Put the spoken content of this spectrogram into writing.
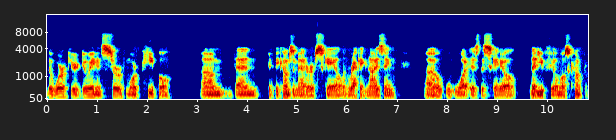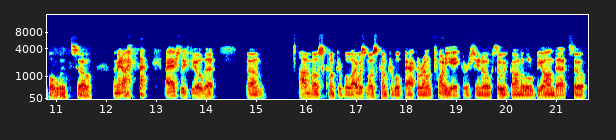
the work you're doing and serve more people, um, then it becomes a matter of scale and recognizing uh, what is the scale that you feel most comfortable with. So, I mean, I I actually feel that um, I'm most comfortable. I was most comfortable back around 20 acres, you know, so we've gone a little beyond that. So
